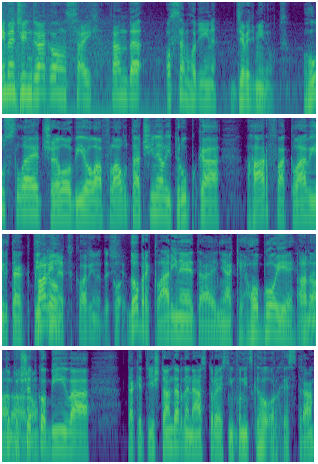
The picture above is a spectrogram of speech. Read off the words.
Imagine Dragons a ich Tanda 8 hodín 9 minút. Husle, čelo, viola, flauta, čineli, trubka, harfa, klavír, tak tieto... Klarinet, klarinet ešte. Ko- Dobre, klarinet aj nejaké hoboje. Áno, Toto áno, všetko býva také tie štandardné nástroje symfonického orchestra.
